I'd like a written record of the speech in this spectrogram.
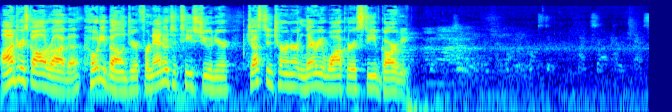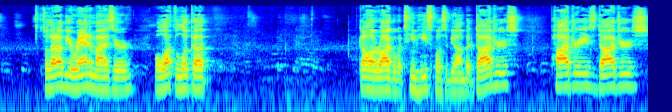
Andres Galarraga, Cody Bellinger, Fernando Tatis Jr., Justin Turner, Larry Walker, Steve Garvey. So that'll be a randomizer. We'll have to look up Galarraga, what team he's supposed to be on. But Dodgers, Padres, Dodgers,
